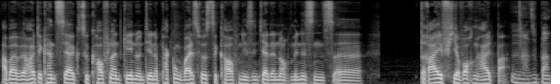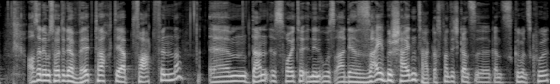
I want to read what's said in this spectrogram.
Aber heute kannst du ja zu Kaufland gehen und dir eine Packung Weißwürste kaufen, die sind ja dann noch mindestens äh, drei, vier Wochen haltbar. Ja, super. Außerdem ist heute der Welttag der Pfadfinder. Ähm, dann ist heute in den USA der Sei bescheiden Tag. Das fand ich ganz, äh, ganz, ganz cool.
